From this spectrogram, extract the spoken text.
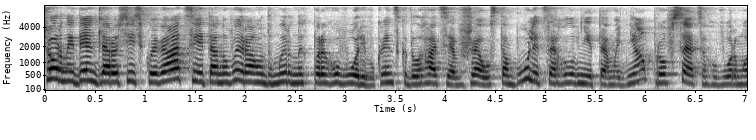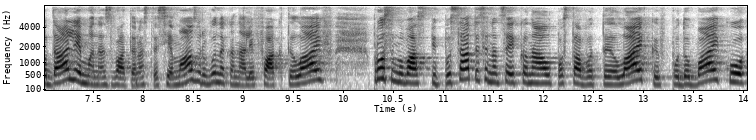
Чорний день для російської авіації та новий раунд мирних переговорів. Українська делегація вже у Стамбулі. Це головні теми дня. Про все це говоримо далі. Мене звати Анастасія Мазур. Ви на каналі Факти Лайф. Просимо вас підписатися на цей канал, поставити лайк і вподобайку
